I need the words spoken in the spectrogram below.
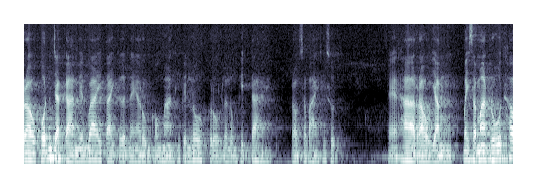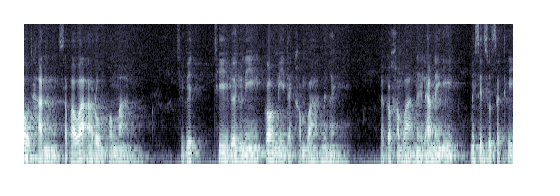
เราพ้นจากการเวียนว่ายตายเกิดในอารมณ์ของมารที่เป็นโลภโกรธและหลงผิดได้ เราสบายที่สุด แต่ถ้าเรายังไม่สามารถรู้เท่าทัน สภาวะอารมณ์ของมาร ชีวิตที่เหลืออยู่นี้ก็มีแต่คำว่าเหนื่อย แล้วก็คำว่าเหนื่อยแล้วในอีกไม่สิ้นสุดสักที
